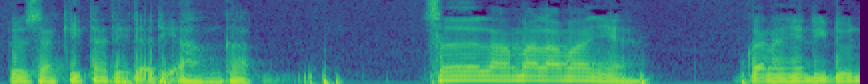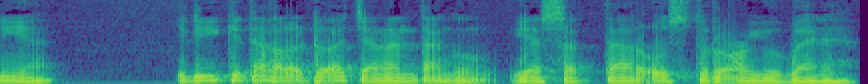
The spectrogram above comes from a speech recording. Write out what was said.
Dosa kita tidak dianggap selama-lamanya, bukan hanya di dunia. Jadi kita kalau doa jangan tanggung. Ya sattar ustur uyubana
